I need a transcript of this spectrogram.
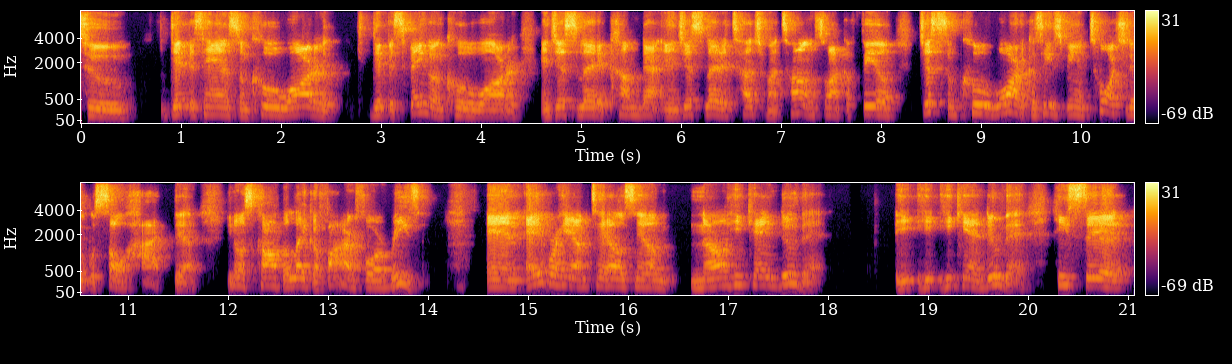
to dip his hand in some cool water dip his finger in cool water and just let it come down and just let it touch my tongue so I could feel just some cool water because he's being tortured. It was so hot there. You know, it's called the lake of fire for a reason. And Abraham tells him, no, he can't do that. He, he, he can't do that. He said,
